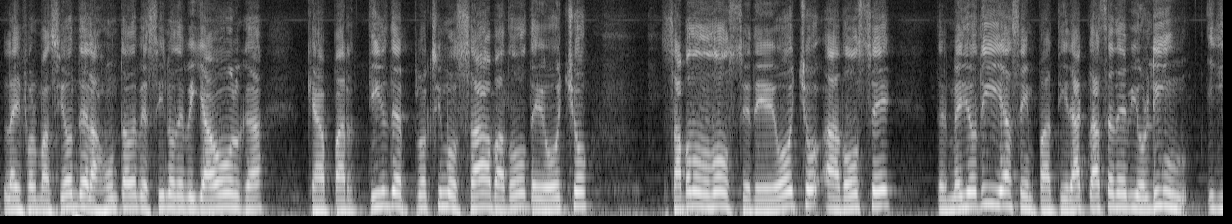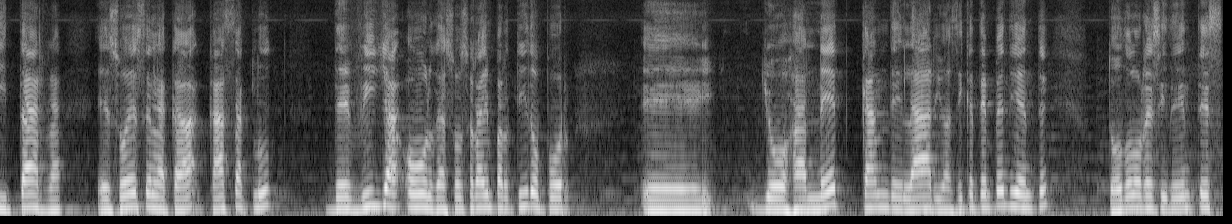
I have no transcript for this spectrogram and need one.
la información de la Junta de Vecinos de Villa Olga que a partir del próximo sábado de 8, sábado 12, de 8 a 12 del mediodía se impartirá clase de violín y guitarra. Eso es en la Casa Club de Villa Olga. Eso será impartido por eh, Johanet Candelario. Así que estén pendientes todos los residentes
